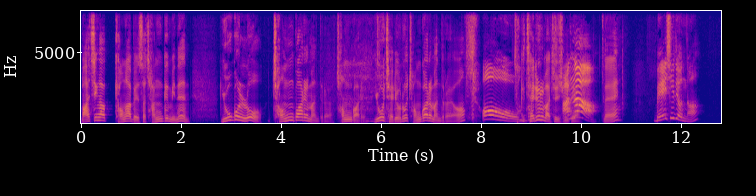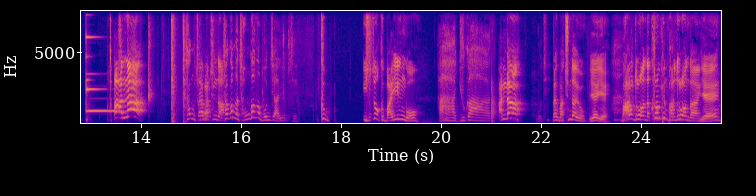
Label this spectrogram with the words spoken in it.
마지막 경합에서 장금이는 요걸로 정과를 만들어요. 정과를. 요 재료로 정과를 만들어요. 어. 그 재료를 맞춰 주시면 돼요. 안나! 네. 매실이었나? 아, 안나! 잠깐만 나 맞춘다. 잠깐만 정가가 뭔지 알려 주세요. 그, 있어, 그 말린 거. 아 육아 안나! 뭐지? 나 이거 맞춘다요. 예, 예. 바로 들어간다. 크럼핑 바로 들어간다. 예.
